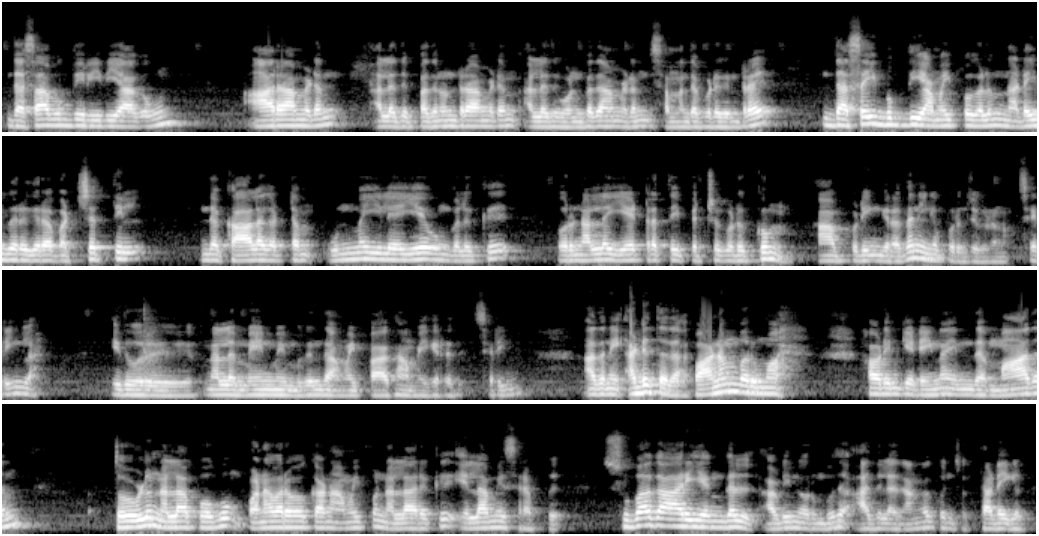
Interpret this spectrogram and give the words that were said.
தசாபுக்தி ரீதியாகவும் ஆறாம் இடம் அல்லது பதினொன்றாம் இடம் அல்லது ஒன்பதாம் இடம் சம்பந்தப்படுகின்ற தசை புக்தி அமைப்புகளும் நடைபெறுகிற பட்சத்தில் இந்த காலகட்டம் உண்மையிலேயே உங்களுக்கு ஒரு நல்ல ஏற்றத்தை பெற்றுக் கொடுக்கும் அப்படிங்கிறத நீங்கள் புரிஞ்சுக்கிடணும். சரிங்களா? இது ஒரு நல்ல மேன்மை மிகுந்த அமைப்பாக அமைகிறது. சரிங்க? அதனை அடுத்ததாக பணம் வருமா அப்படின்னு கேட்டிங்கன்னா இந்த மாதம் தொழிலும் நல்லா போகும் பணவரவுக்கான அமைப்பும் நல்லா இருக்குது எல்லாமே சிறப்பு. சுபகாரியங்கள் அப்படின்னு வரும்போது அதில் தாங்க கொஞ்சம் தடைகள்.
